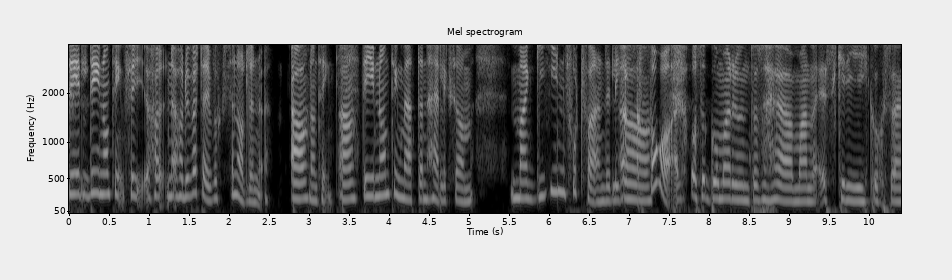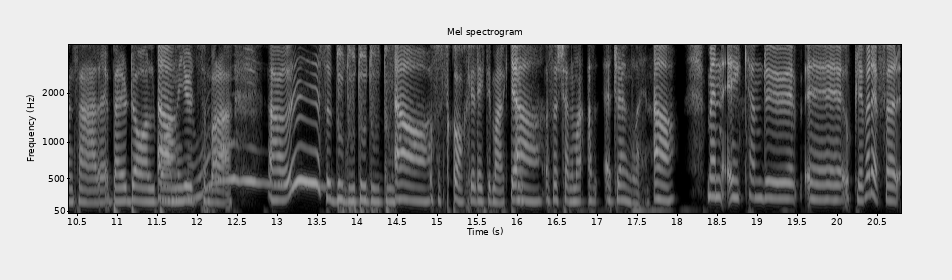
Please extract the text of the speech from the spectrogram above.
Det, är- det är någonting, för har, har du varit där i vuxen ålder nu? Ja. Någonting. ja. Det är ju någonting med att den här liksom magin fortfarande ligger Ja. kvar. Och så går man runt och så hör man skrik också, en sån här berg och dalbaneljud som bara, ja, så do, do, do, do, do. Ja. och så skakar det lite i marken Ja. och så känner man ad- adrenalin. Ja, men eh, kan du eh, uppleva det? För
